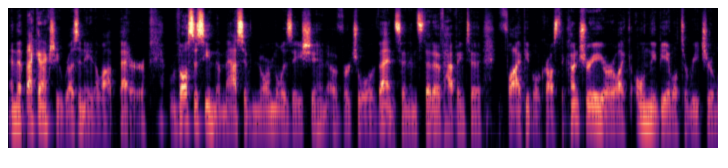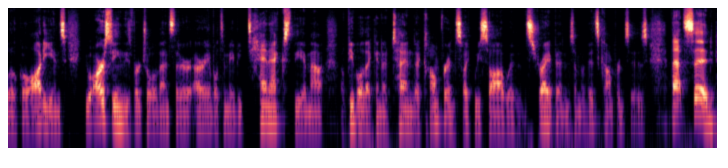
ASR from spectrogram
And that that can actually resonate a lot better. We've also seen the massive normalization of virtual events. And instead of having to fly people across the country or like only be able to reach your local audience, you are seeing these virtual events that are, are able to maybe 10x the amount of people that can attend a conference, like we saw with Stripe and some of its conferences. That said,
